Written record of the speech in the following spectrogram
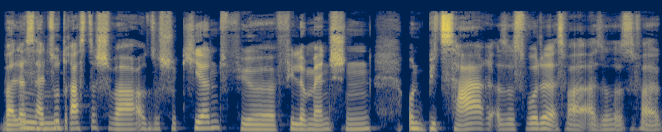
weil das mhm. halt so mhm. drastisch war und so schockierend für viele Menschen und bizarr. Also es wurde, es war, also es war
